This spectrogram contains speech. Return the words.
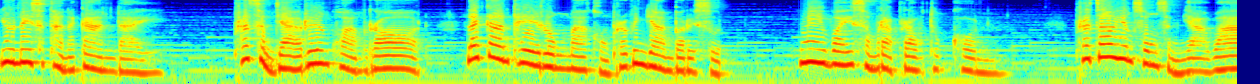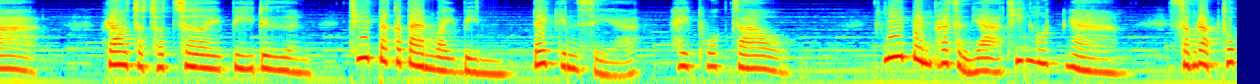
อยู่ในสถานการณ์ใด พระสัญญาเรื่องความรอด และการเทลงมาของพระวิญญาณบริสุทธิ์ มีไว้สำหรับเราทุกคน พระเจ้ายังทรงสัญญาว่า เราจะชดเชยปีเดือนที่ตะกะแตนไวยบินได้กินเสียให้พวกเจ้า นี่เป็นพระสัญญาที่งดงามสำหรับทุก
